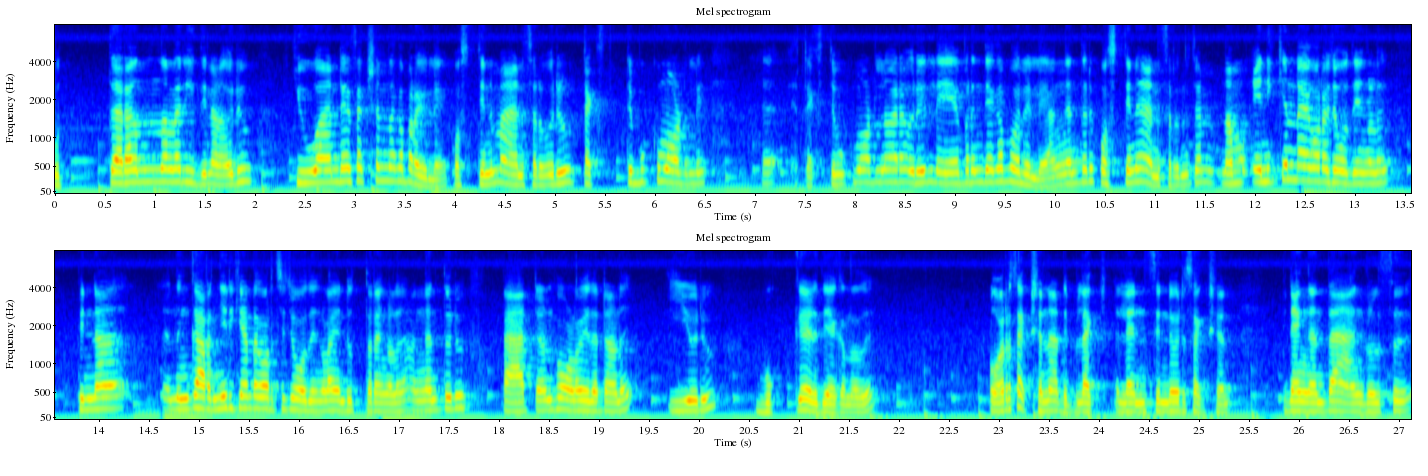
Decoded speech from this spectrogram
ഉത്തരം എന്നുള്ള രീതിയിലാണ്. ഒരു ക്യു ആൻഡ് എ സെക്ഷൻ എന്നൊക്കെ പറയൂലേ? ക്വസ്റ്റ്യനും ആൻസർ ഒരു ടെക്സ്റ്റ് ബുക്ക് മോഡൽ ടെക്സ്റ്റ് ബുക്ക് മോഡലിന് വരെ ഒരു ലേബറിന്റെ ഒക്കെ പോലെയല്ലേ? അങ്ങനത്തെ ഒരു ക്വസ്റ്റിന് ആൻസർ എന്ന് വെച്ചാൽ നമ്മ എനിക്കുണ്ടായ കുറേ ചോദ്യങ്ങൾ പിന്നെ നിങ്ങൾക്ക് അറിഞ്ഞിരിക്കേണ്ട കുറച്ച് ചോദ്യങ്ങൾ അതിന്റെ ഉത്തരങ്ങൾ അങ്ങനത്തെ ഒരു പാറ്റേൺ ഫോളോ ചെയ്തിട്ടാണ് ഈ ഒരു ബുക്ക് എഴുതിയേക്കുന്നത്. ഓരോ സെക്ഷനായിട്ട് ഇപ്പോൾ ലെൻസിന്റെ ഒരു സെക്ഷൻ പിന്നെ അങ്ങനത്തെ ആംഗിൾസ്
